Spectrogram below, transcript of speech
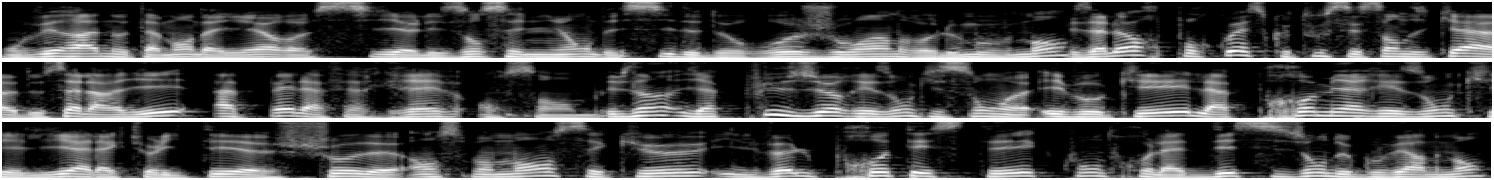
On verra notamment d'ailleurs si euh, les enseignants décident de rejoindre le mouvement. Mais alors, pourquoi est-ce que tous ces syndicats de salariés appellent à faire grève ensemble? Eh bien, il y a plusieurs raisons qui sont euh, évoquées. La première raison qui est liée à l'actualité chaude en ce moment, c'est qu'ils veulent protester contre la décision de gouvernement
